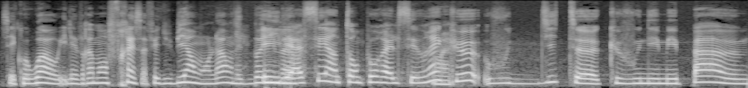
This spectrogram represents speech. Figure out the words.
c'est que waouh, il est vraiment frais. Ça fait du bien. On là, on est de bonne Et il humeur. est assez intemporel. C'est vrai Ouais. que vous dites euh, que vous n'aimez pas euh,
